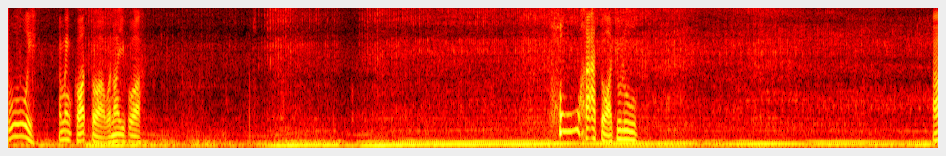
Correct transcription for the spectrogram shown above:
อุ้ยมันแม่งกอดตัววะน้อยอีพัวหูขาตัวจูรูเอา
